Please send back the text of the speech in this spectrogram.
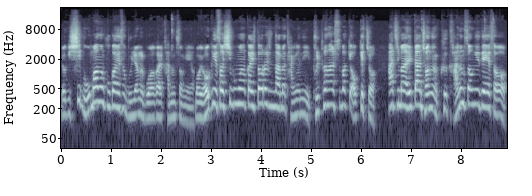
여기 15만원 구간에서 물량을 모아갈 가능성이에요. 뭐 여기서 15만원까지 떨어진다면 당연히 불편할 수밖에 없겠죠 하지만 일단 저는 그 가능성에 대해서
